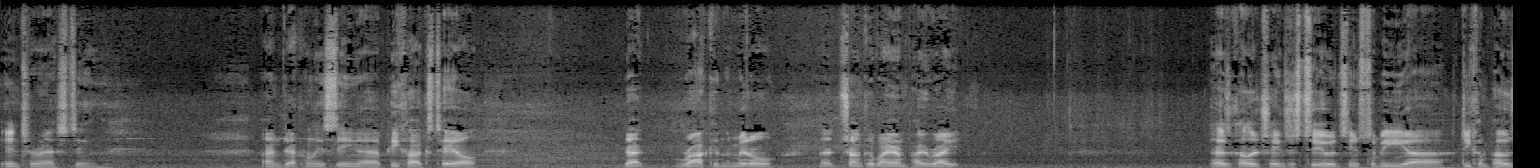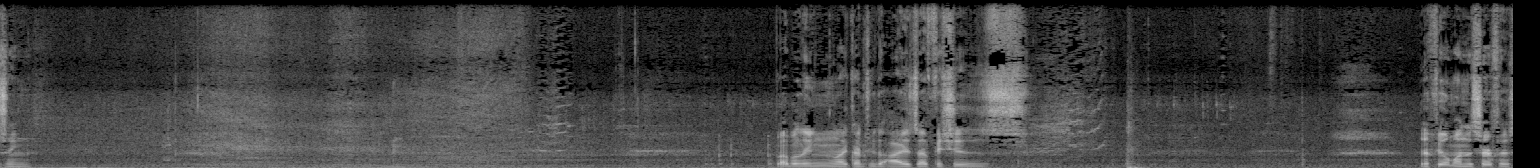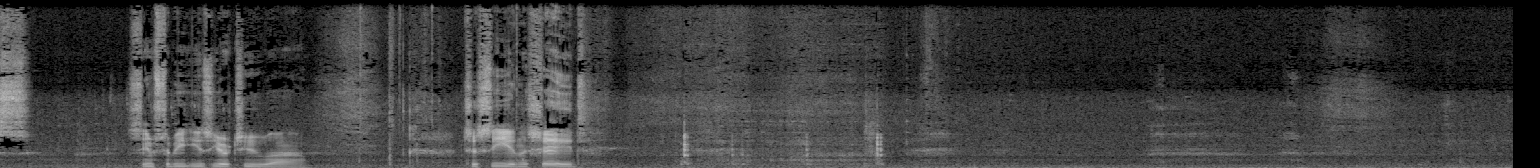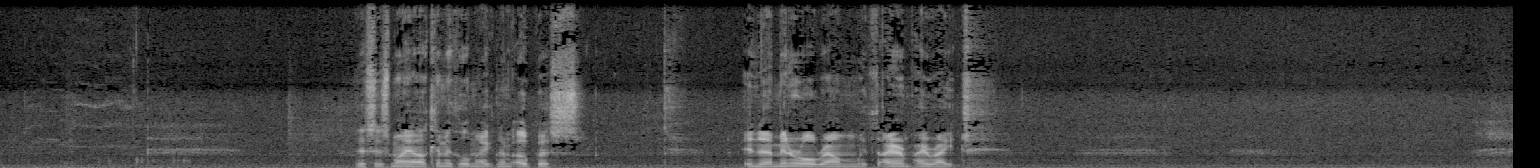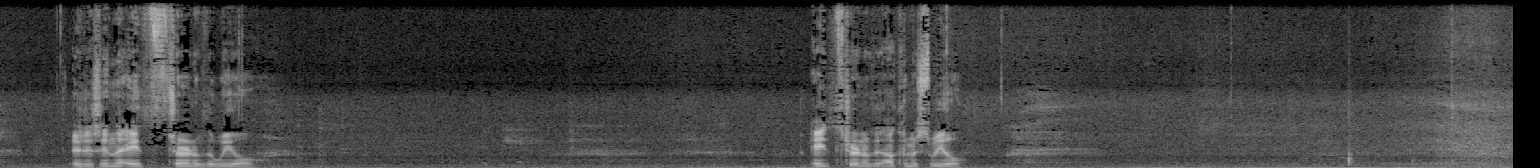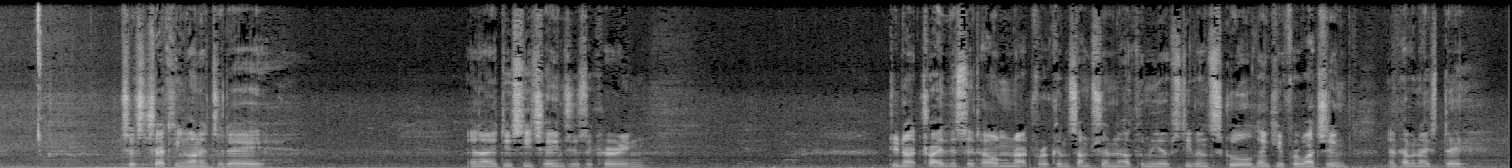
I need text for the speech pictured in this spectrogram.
Interesting. I'm definitely seeing a peacock's tail. That rock in the middle, that chunk of iron pyrite, has color changes too and seems to be uh, decomposing. Bubbling like unto the eyes of fishes. The film on the surface seems to be easier to uh, to see in the shade. This is my alchemical magnum opus in the mineral realm with iron pyrite. It is in the eighth turn of the wheel. Eighth turn of the alchemist's wheel. Just checking on it today. And I do see changes occurring. Do not try this at home, not for consumption. Alchemy of Steven School. Thank you for watching and have a nice day.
